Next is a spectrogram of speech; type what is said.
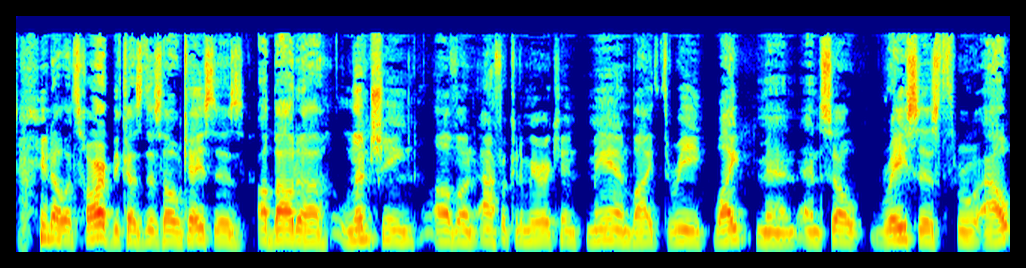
you know, it's hard because this whole case is about a lynching of an African American man by three white men. And so race is throughout.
